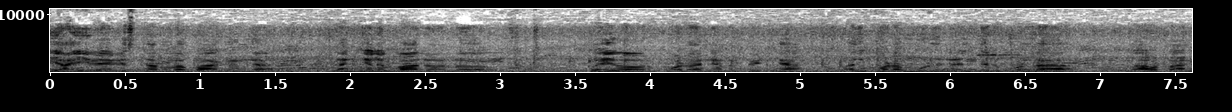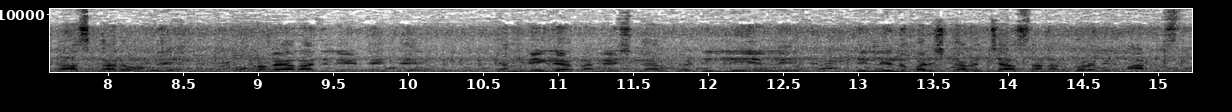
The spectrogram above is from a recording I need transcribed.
ఈ హైవే విస్తరణలో భాగంగా లంకెలపాలెంలో ఫ్లైఓవర్ కూడా నేను పెట్టా. అది కూడా మూడు నెలలు తిరగకుండా రావడానికి ఆస్కారం ఉంది. ఒకవేళ అది లేట్ అయితే ఎంపీ గారు రమేష్ గారితో ఢిల్లీ వెళ్ళి ఢిల్లీలో పరిష్కారం చేస్తానని కూడా నేను మాట్లాడుతాను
